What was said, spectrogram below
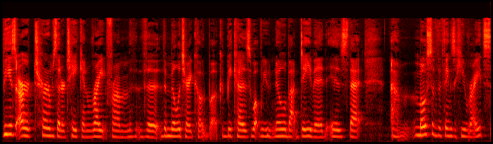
these are terms that are taken right from the the military code book because what we know about David is that um, most of the things that he writes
